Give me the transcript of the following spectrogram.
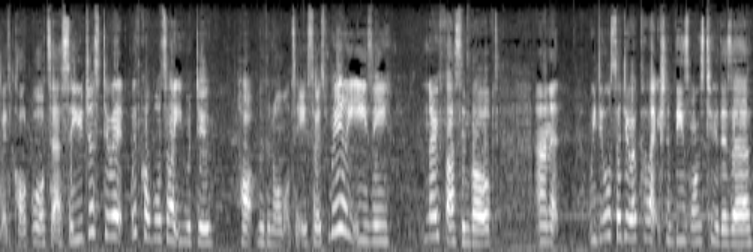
with cold water. So you just do it with cold water like you would do hot with a normal tea. So it's really easy, no fuss involved. And we do also do a collection of these ones too. There's a,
